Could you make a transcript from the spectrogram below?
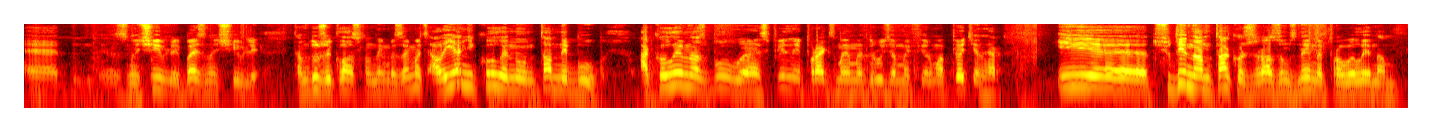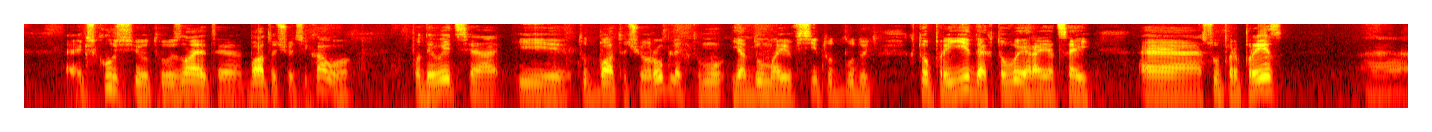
Е, з ночівлі, без ночівлі. Там дуже класно ними займатися. Але я ніколи ну, там не був. А коли в нас був е, спільний проект з моїми друзями, фірма Пьотінгер, і е, сюди нам також разом з ними провели нам екскурсію, то ви знаєте, багато чого цікавого. Подивитися, і тут багато чого роблять. Тому я думаю, всі тут будуть, хто приїде, хто виграє цей е, суперприз. Е,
